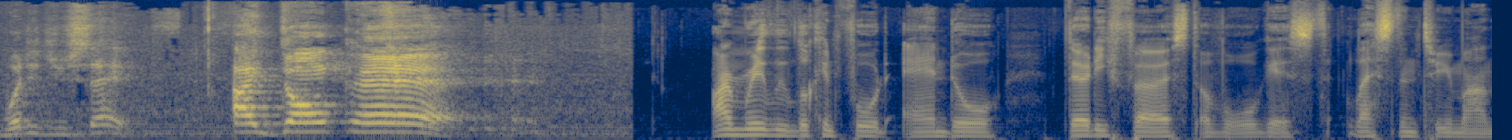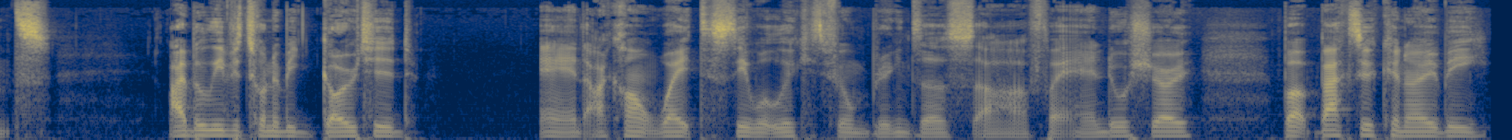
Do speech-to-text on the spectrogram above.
What did you say? I don't care! I'm really looking forward to Andor, 31st of August, less than two months. I believe it's going to be goated, and I can't wait to see what Lucasfilm brings us uh, for Andor show. But back to Kenobi,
